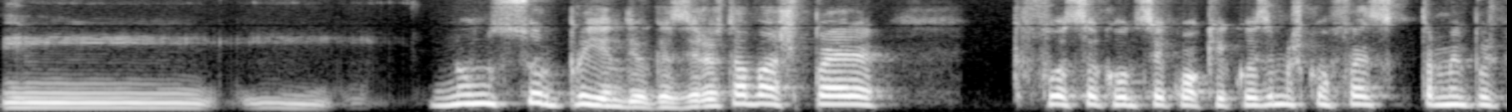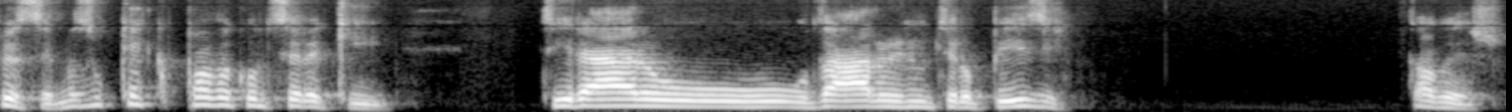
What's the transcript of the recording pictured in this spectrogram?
E, e não me surpreendeu, quer dizer, eu estava à espera que fosse acontecer qualquer coisa, mas confesso que também depois pensei: mas o que é que pode acontecer aqui? Tirar o, o Darwin e meter o Pizzi? Talvez.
